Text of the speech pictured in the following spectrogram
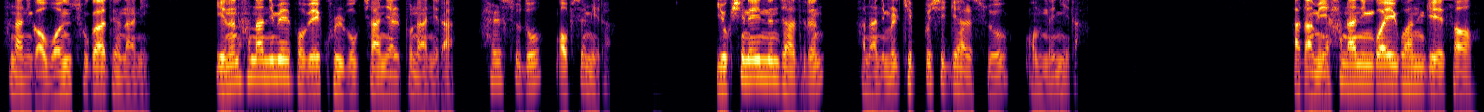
하나님과 원수가 되나니 이는 하나님의 법에 굴복치 아니할 뿐 아니라 할 수도 없음이라. 육신에 있는 자들은 하나님을 기쁘시게 할 수 없느니라. 아담이 하나님과의 관계에서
